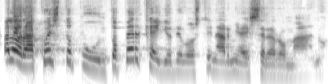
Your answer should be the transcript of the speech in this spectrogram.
Allora a questo punto perché io devo ostinarmi a essere romano?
